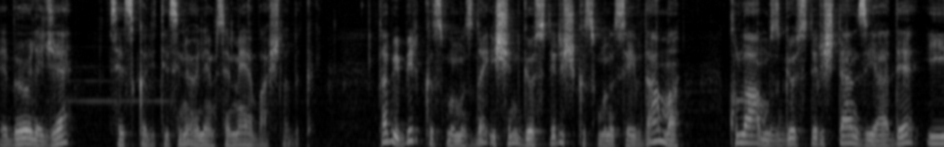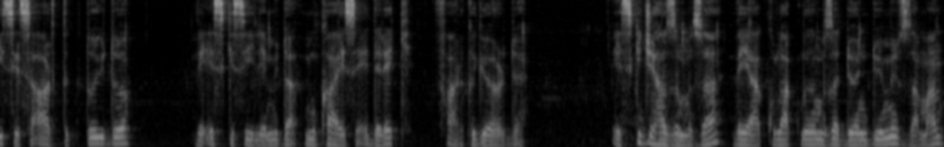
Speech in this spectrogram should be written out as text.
Ve böylece ses kalitesini önemsemeye başladık. Tabi bir kısmımız da işin gösteriş kısmını sevdi ama kulağımız gösterişten ziyade iyi sesi artık duydu ve eskisiyle mukayese ederek farkı gördü. Eski cihazımıza veya kulaklığımıza döndüğümüz zaman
